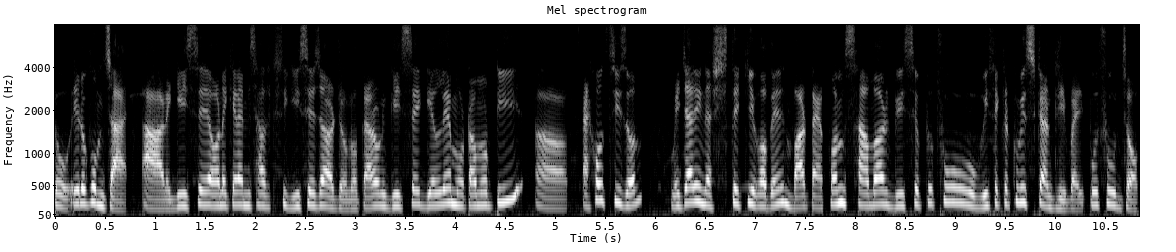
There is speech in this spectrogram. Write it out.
তো এরকম যায়। আর গ্রিসে অনেকের আমি সাজেস্ট গ্রিসে যাওয়ার জন্য। কারণ গ্রিসে গেলে মোটামুটি এখন সিজন আমি জানি না শীতে কী হবে বাট এখন সামার গ্রিসে প্রচুর গ্রিস একটা টুরিস্ট কান্ট্রি ভাই, প্রচুর জব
